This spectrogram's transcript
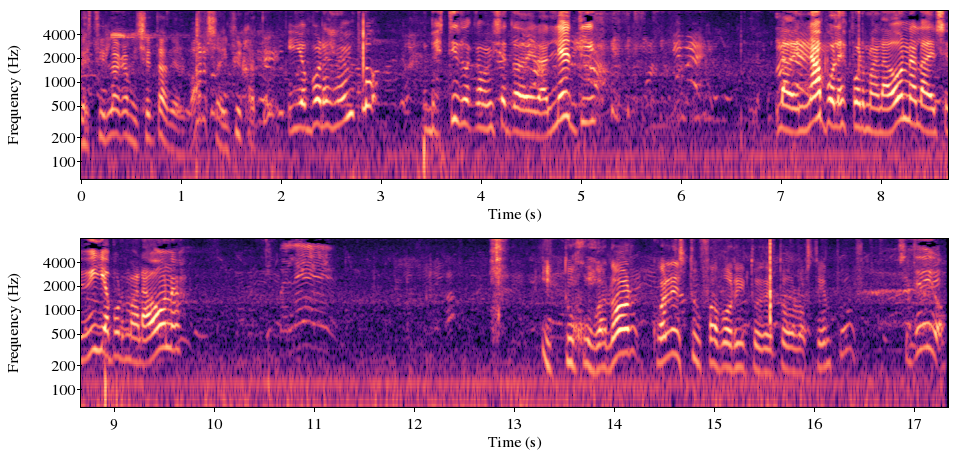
vestir la camiseta del Barça y fíjate, Y yo, por ejemplo, vestir la camiseta del Atleti, la del Nápoles por Maradona, la del Sevilla por Maradona. ¿y tu jugador, cuál es tu favorito de todos los tiempos? Si te digo,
